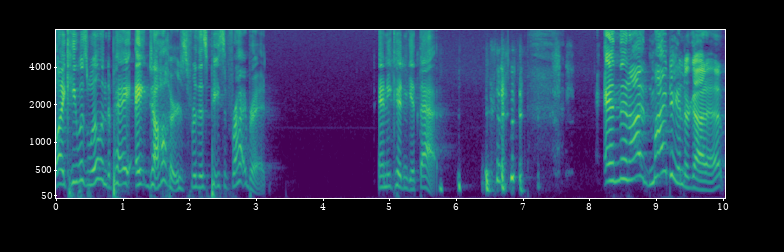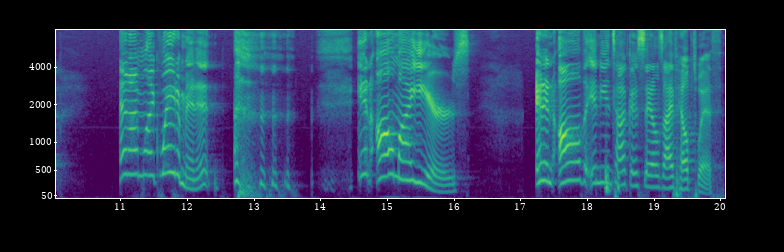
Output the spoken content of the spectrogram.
like he was willing to pay eight dollars for this piece of fry bread. And he couldn't get that. and then I my dander got up and I'm like, wait a minute. in all my years and in all the Indian taco sales I've helped with,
